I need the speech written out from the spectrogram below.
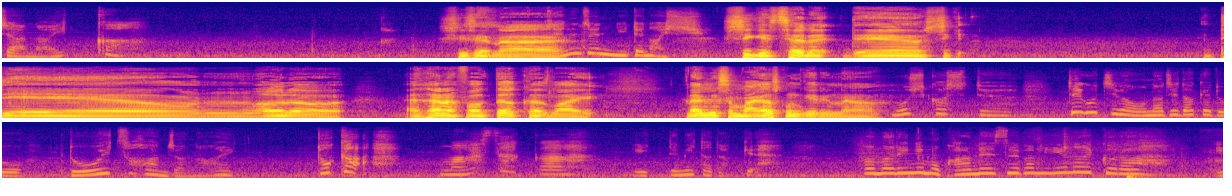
じゃないか She said, nah. 全然似てないし She gets tell that. Damn, she get. Damn. Hold on. That's kind of fucked up because, like, that means somebody else gonna get it now. 急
